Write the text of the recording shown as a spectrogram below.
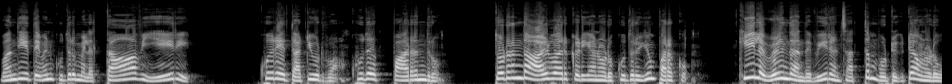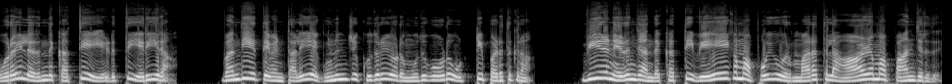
வந்தியத்தேவன் குதிரை மேல தாவி ஏறி குதிரையை தட்டி விடுவான். குதிரை பறந்துரும். தொடர்ந்து ஆழ்வார்க்கடியானோட குதிரையும் பறக்கும். கீழே விழுந்த அந்த வீரன் சத்தம் போட்டுக்கிட்டு அவனோட உரையிலிருந்து கத்தியை எடுத்து எறிகிறான். வந்தியத்தேவன் தலையை குனிஞ்சு குதிரையோட முதுகோடு ஒட்டி படுத்துக்கிறான். வீரன் எரிஞ்ச அந்த கத்தி வேகமா போய் ஒரு மரத்துல ஆழமா பாஞ்சிருது.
